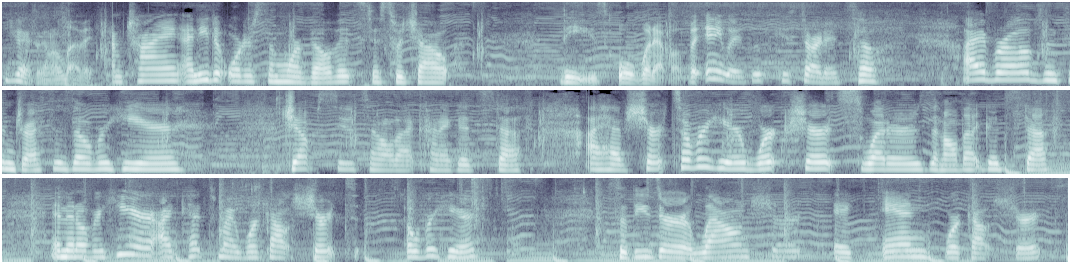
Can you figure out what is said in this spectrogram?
You guys are gonna love it. I'm trying, I need to order some more velvets to switch out these or whatever. But anyways, let's get started. So I have robes and some dresses over here, jumpsuits and all that kind of good stuff. I have shirts over here, work shirts, sweaters, and all that good stuff. And then over here, I kept my workout shirts over here. So these are lounge shirts eh, and workout shirts.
